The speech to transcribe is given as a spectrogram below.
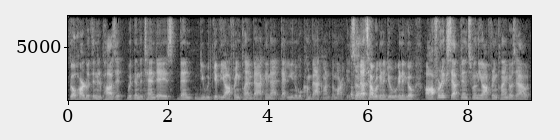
go hard within the deposit within the 10 days, then you would give the offering plan back and that, that unit will come back onto the market. So that's how we're going to do it. We're going to go offer an acceptance when the offering plan goes out.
